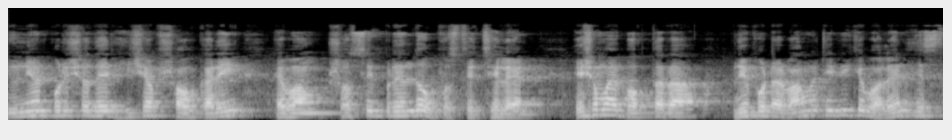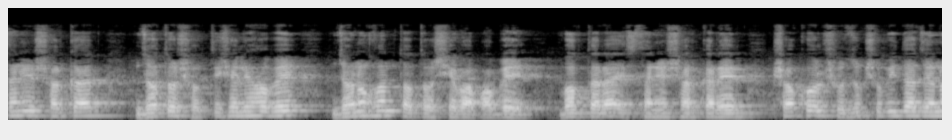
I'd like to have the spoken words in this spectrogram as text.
ইউনিয়ন পরিষদের হিসাব সহকারী এবং সচিববৃন্দ উপস্থিত ছিলেন। এ সময় বক্তারা, রিপোর্টার বাংলা টিভিকে বলেন, স্থানীয় সরকার যত শক্তিশালী হবে, জনগণ তত সেবা পাবে। বক্তারা, স্থানীয় সরকারের সকল সুযোগ সুবিধা যেন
